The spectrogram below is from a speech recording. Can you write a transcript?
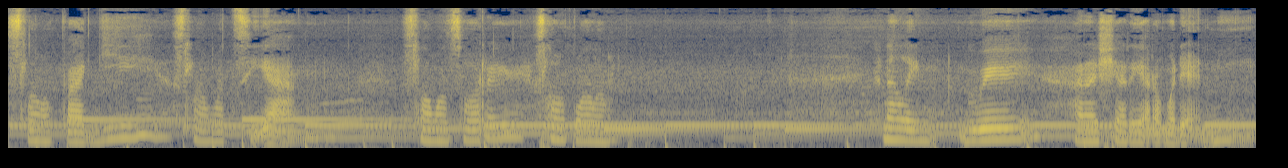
Selamat pagi, selamat siang Selamat sore, selamat malam. Kenalin, gue Hana Syariah Ramadhani.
